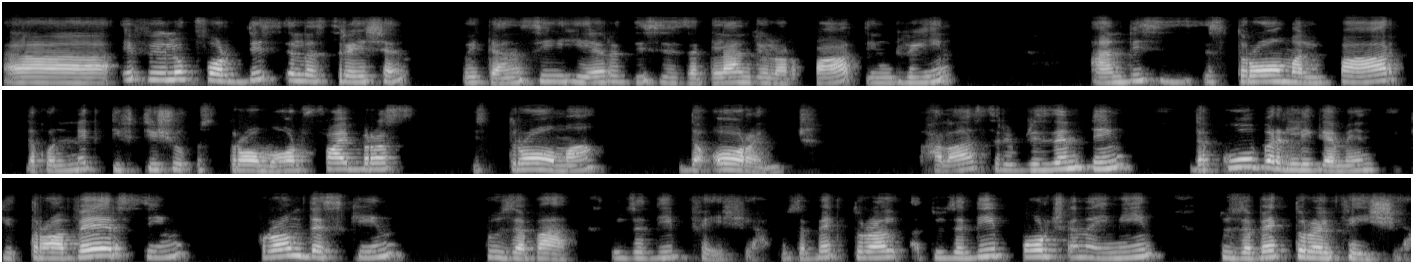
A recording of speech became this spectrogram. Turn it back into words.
Uh, if we look for this illustration, we can see here, this is the glandular part in green. And this is stromal part, the connective tissue stroma or fibrous stroma the orange. خلاص, representing the Cooper ligament traversing from the skin to the back, to the deep fascia, to the pectoral, to the deep portion, I mean, to the pectoral fascia.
